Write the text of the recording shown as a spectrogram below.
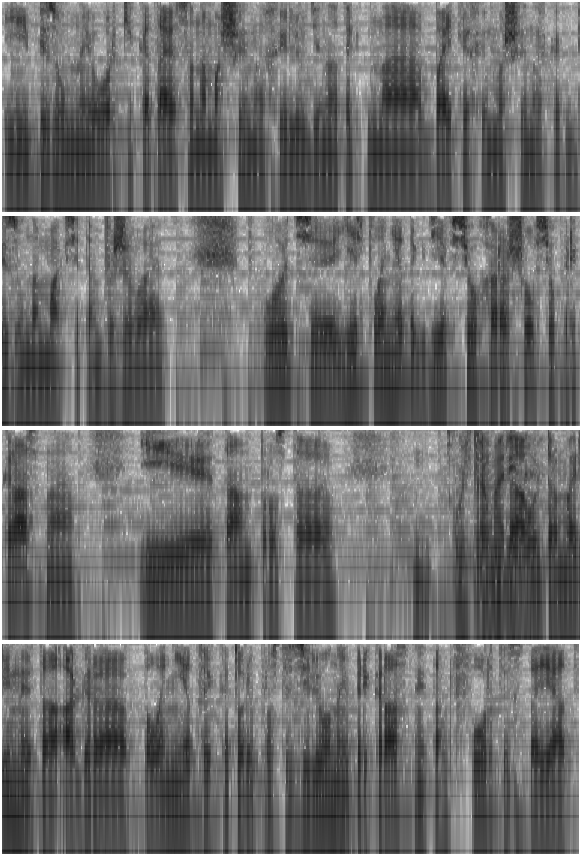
и безумные орки катаются на машинах, и люди на, так, на байках и машинах, как в Безумном Максе, там выживают. Вплоть э, есть планеты, где все хорошо, все прекрасно, и там просто Ультрамарины. Да, ультрамарины это агропланеты, которые просто зеленые, прекрасные, там форты стоят,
